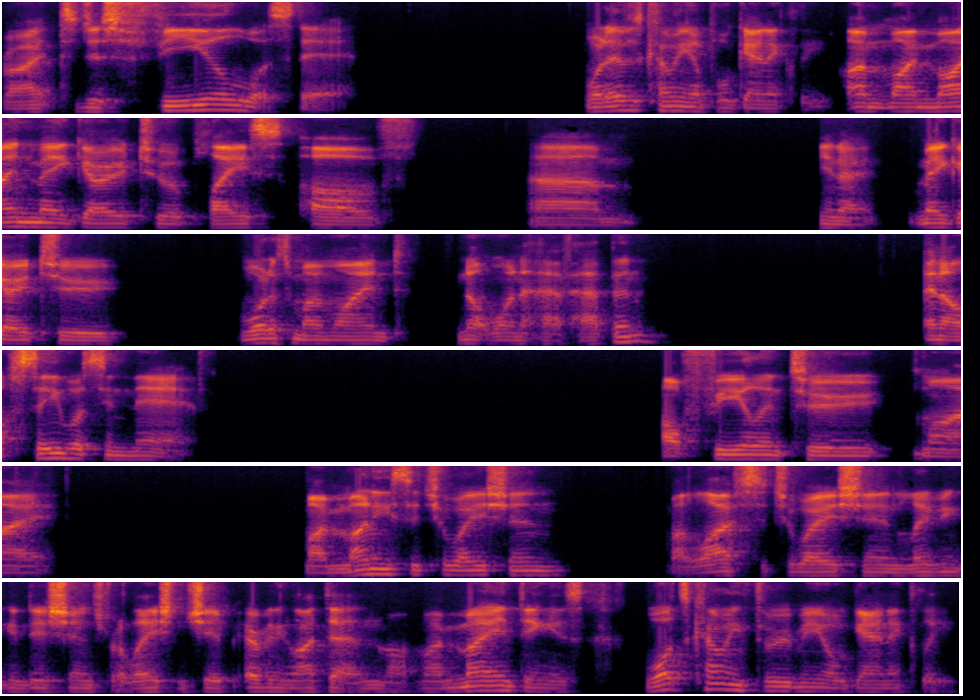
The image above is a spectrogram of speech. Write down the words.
right? To just feel what's there. Whatever's coming up organically. I'm, my mind may go to a place of, um, you know, may go to what does my mind not want to have happen? And I'll see what's in there. I'll feel into my my money situation, my life situation, living conditions, relationship, everything like that. And my, my main thing is what's coming through me organically.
